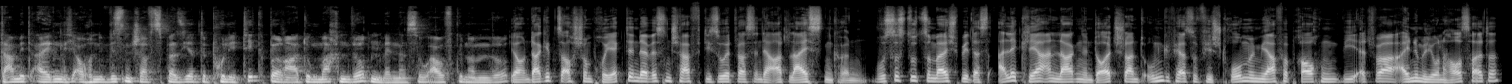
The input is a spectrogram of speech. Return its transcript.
damit eigentlich auch eine wissenschaftsbasierte Politikberatung machen würden, wenn das so aufgenommen wird. Ja, und da gibt es auch schon Projekte in der Wissenschaft, die so etwas in der Art leisten können. Wusstest du zum Beispiel, dass alle Kläranlagen in Deutschland ungefähr so viel Strom im Jahr verbrauchen wie etwa eine Million Haushalte?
